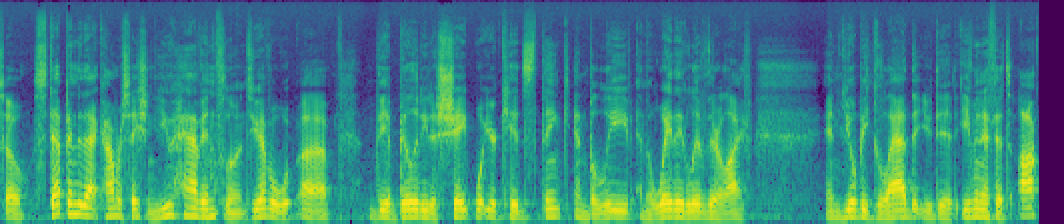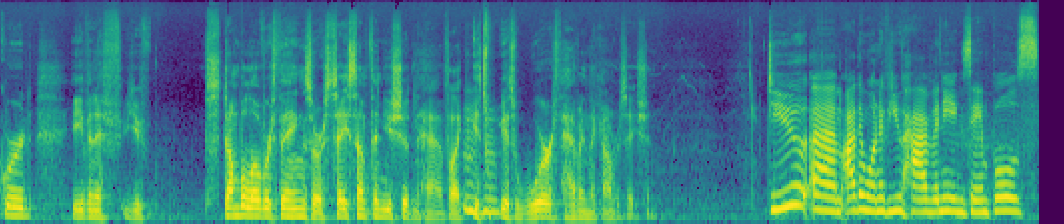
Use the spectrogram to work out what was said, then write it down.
So step into that conversation. You have influence. You have a, uh, the ability to shape what your kids think and believe and the way they live their life. And you'll be glad that you did, even if it's awkward, even if you stumble over things or say something you shouldn't have. Like mm-hmm. it's it's worth having the conversation. Do you um, either one of you have any examples?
